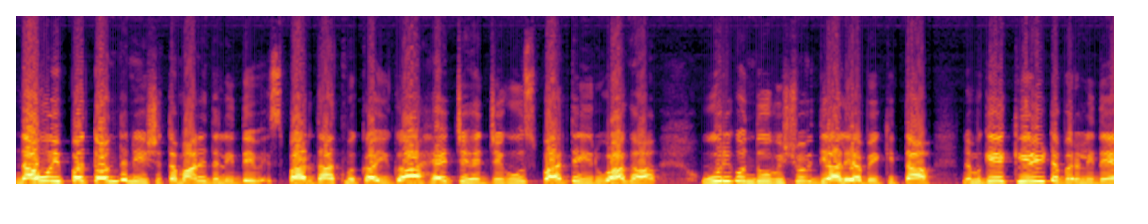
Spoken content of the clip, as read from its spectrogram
ನಾವು ಇಪ್ಪತ್ತೊಂದನೇ ಶತಮಾನದಲ್ಲಿದ್ದೇವೆ. ಸ್ಪರ್ಧಾತ್ಮಕ ಯುಗ ಹೆಜ್ಜೆ ಹೆಜ್ಜೆಗೂ ಸ್ಪರ್ಧೆ ಇರುವಾಗ ಊರಿಗೊಂದು ವಿಶ್ವವಿದ್ಯಾಲಯ ಬೇಕಿತ್ತಾ? ನಮಗೆ ಕಿರೀಟ ಬರಲಿದೆ,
